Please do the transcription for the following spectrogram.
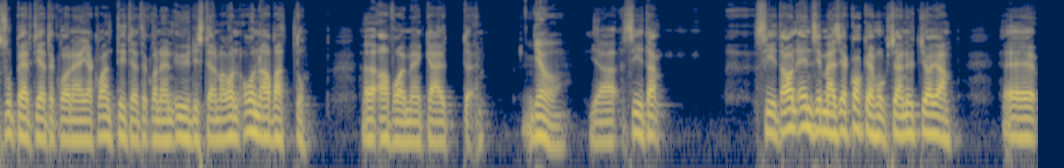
supertietokoneen ja kvanttitietokoneen yhdistelmä on, on avattu ö, avoimeen käyttöön. Joo. Ja siitä, siitä on ensimmäisiä kokemuksia nyt jo, ja ö,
